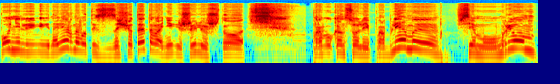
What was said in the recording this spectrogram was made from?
Поняли, и, наверное, вот из за счет этого они решили, что у консолей проблемы, все мы умрем.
